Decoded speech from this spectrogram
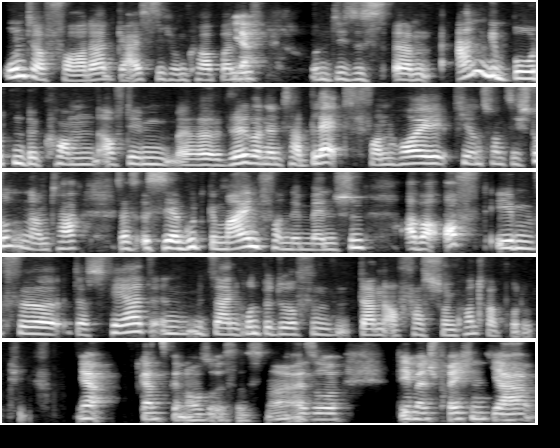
unterfordert, geistig und körperlich. Ja und dieses ähm, angeboten bekommen auf dem äh, silbernen Tablett von Heu 24 Stunden am Tag, das ist sehr gut gemeint von dem Menschen, aber oft eben für das Pferd in, mit seinen Grundbedürfen dann auch fast schon kontraproduktiv. Ja, ganz genau so ist es. Ne? Also dementsprechend ja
